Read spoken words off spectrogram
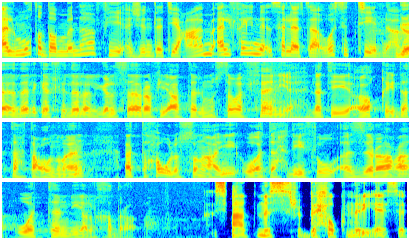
المتضمنة في أجندة عام 2063 جاء ذلك خلال الجلسة رفيعة المستوى الثانية التي عقدت تحت عنوان التحول الصناعي وتحديث الزراعة والتنمية الخضراء. سعت مصر بحكم رئاسة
